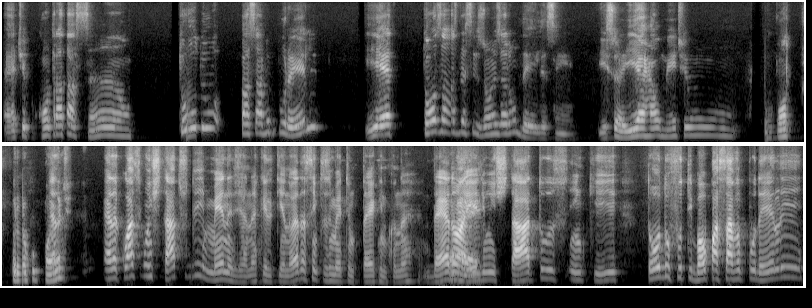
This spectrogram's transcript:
é tipo contratação, tudo passava por ele e é, todas as decisões eram dele, assim. Isso aí é realmente um, um ponto preocupante. Era, era, quase um status de manager, né, que ele tinha, não era simplesmente um técnico, né? Deram é. a ele um status em que todo o futebol passava por ele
